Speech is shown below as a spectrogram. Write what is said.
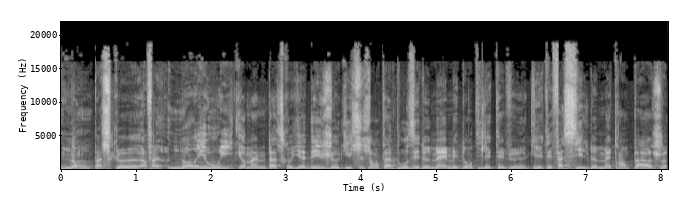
Non, parce que, enfin, non et oui quand même, parce qu'il y a des jeux qui se sont imposés d'eux-mêmes et dont il était, euh, qu'il était facile de mettre en page.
